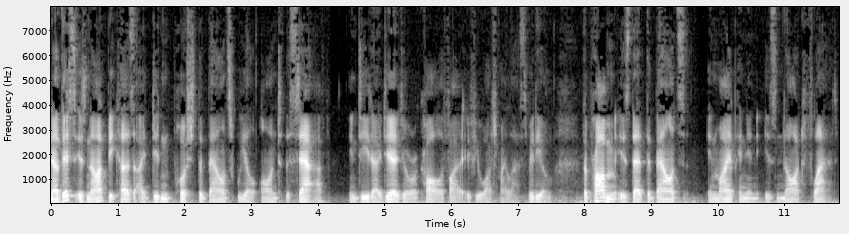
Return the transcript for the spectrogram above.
Now this is not because I didn't push the balance wheel onto the staff. Indeed I did, you'll recall if, I, if you watched my last video. The problem is that the balance, in my opinion, is not flat.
